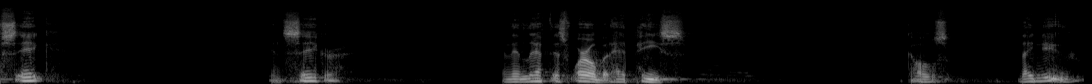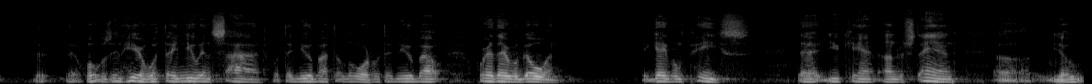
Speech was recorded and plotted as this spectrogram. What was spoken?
sick and sicker and then left this world but had peace because they knew that, that, what was in here, what they knew inside, what they knew about the Lord, what they knew about where they were going. It gave them peace that you can't understand. Uh, you know,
